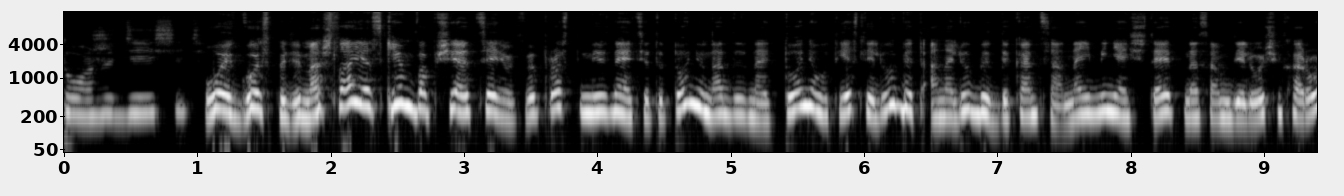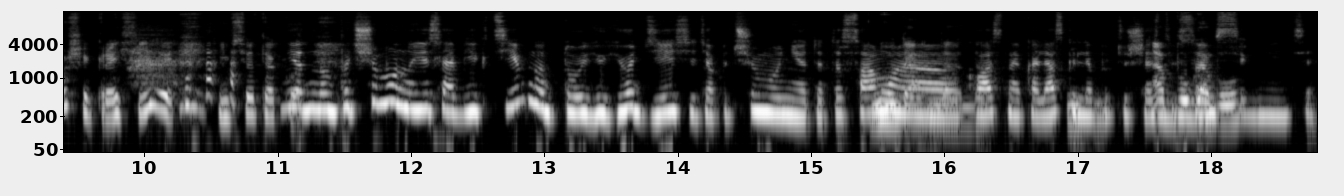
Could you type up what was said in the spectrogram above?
тоже 10. Ой, господи, нашла я с кем вообще оценивать. Вы просто не знаете, эту Тоню надо знать. Тоня вот если любит, она любит до конца. Она и меня считает на самом деле очень хорошей, красивой и все такое. Нет, ну почему? Ну если объективно, то ее 10, а почему нет? Это самая ну, да, да, классная да. коляска для путешествий а в своем сегменте.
